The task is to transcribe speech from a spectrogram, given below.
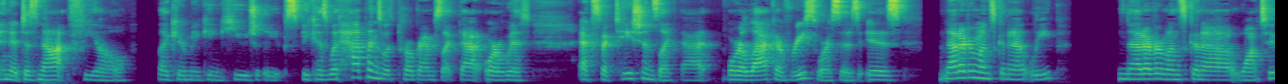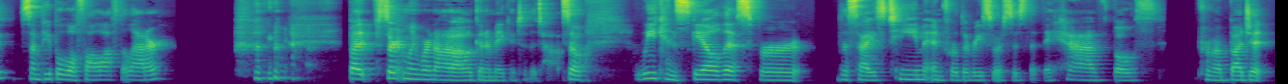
And it does not feel like you're making huge leaps because what happens with programs like that or with expectations like that or a lack of resources is not everyone's going to leap. Not everyone's going to want to. Some people will fall off the ladder. but certainly we're not all going to make it to the top. So we can scale this for the size team and for the resources that they have, both from a budget,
